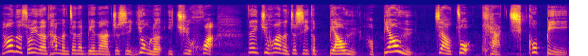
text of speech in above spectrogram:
然后呢，所以呢，他们在那边呢，就是用了一句话，那一句话呢，就是一个标语，好，标语叫做 “Catch Kobe”，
